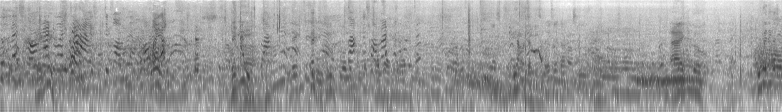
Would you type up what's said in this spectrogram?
সম্রাট বলছো না, একটু কম লাগে। দেখবি বাঘকে সম্রাট বলছো? এই তো তুমি এদিকে আসো।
